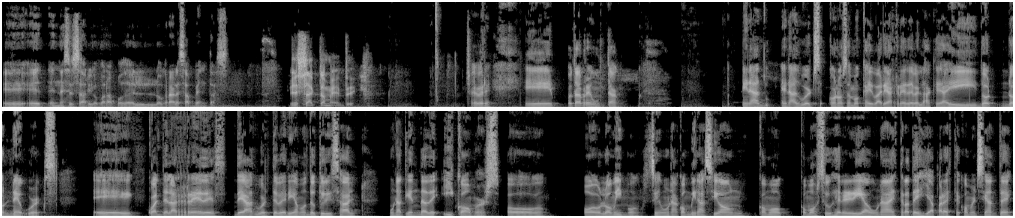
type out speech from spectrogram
eh, es, es, necesario para poder lograr esas ventas. Exactamente. Chévere. Eh, otra pregunta. En, Ad, en, AdWords conocemos que hay varias redes, ¿verdad? Que hay do, dos networks. Eh, ¿Cuál de las redes de AdWords deberíamos de utilizar una tienda de e-commerce? O, o, lo mismo, si una combinación, ¿cómo, ¿cómo sugeriría una estrategia para este comerciante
